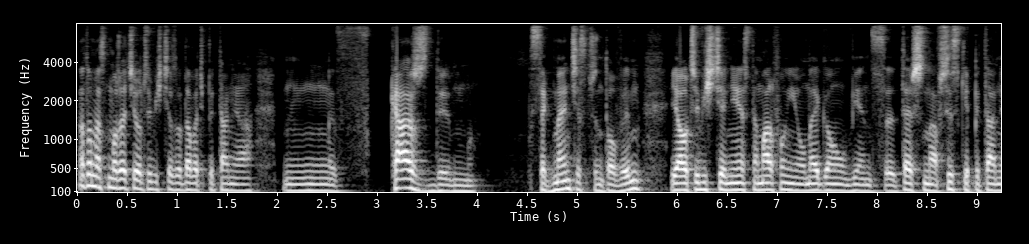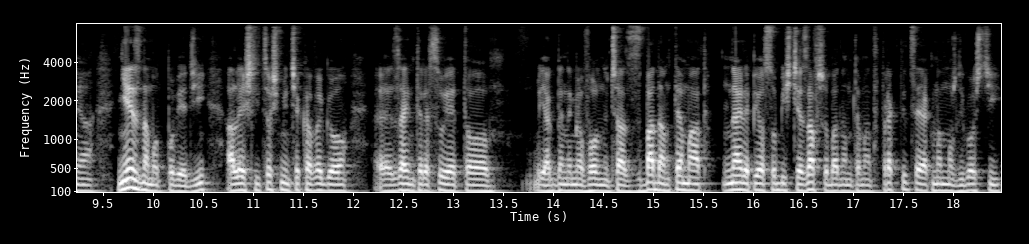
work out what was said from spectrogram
Natomiast Natomiast możecie oczywiście zadawać pytania mm, w każdym segmencie sprzętowym. Ja oczywiście nie jestem alfą i omegą, więc też na wszystkie pytania nie znam odpowiedzi, ale jeśli coś mnie ciekawego e, zainteresuje, to jak będę miał wolny czas, zbadam temat. Najlepiej osobiście zawsze badam temat w praktyce, jak mam możliwości,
